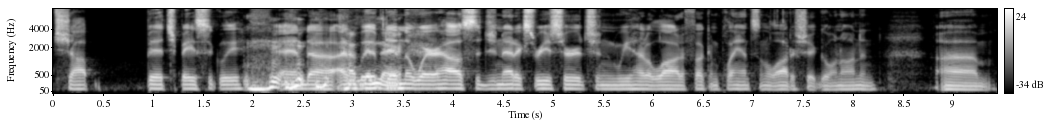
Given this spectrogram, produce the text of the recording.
shop bitch basically, and uh, I lived in the warehouse, the genetics research, and we had a lot of fucking plants and a lot of shit going on. And um,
